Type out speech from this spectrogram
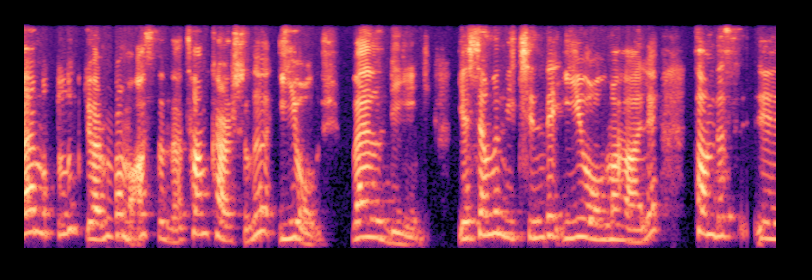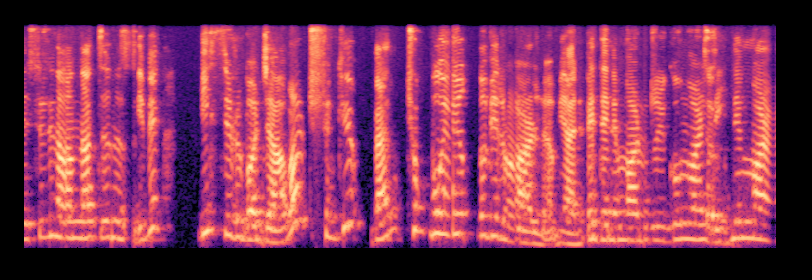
Ben mutluluk diyorum ama aslında tam karşılığı iyi oluş, well-being, yaşamın içinde iyi olma hali. Tam da e, sizin anlattığınız gibi bir sürü bacağı var. Çünkü ben çok boyutlu bir varlığım. Yani bedenim var, duygum var, zihnim var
